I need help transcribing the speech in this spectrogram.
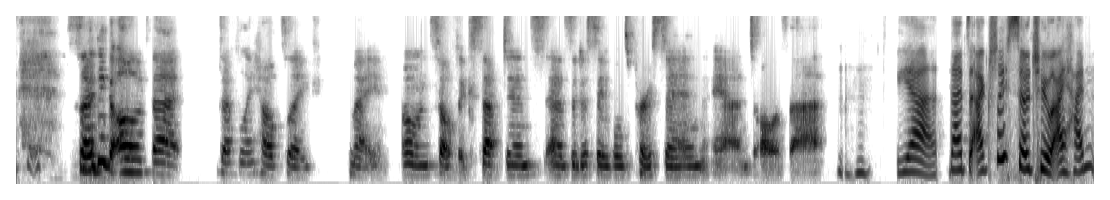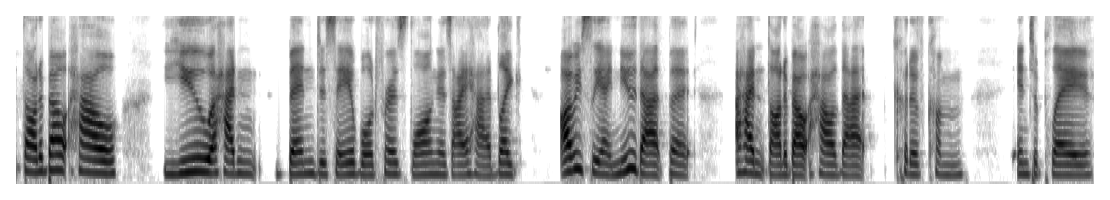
so I think all of that definitely helped like my own self-acceptance as a disabled person and all of that. Mm-hmm. Yeah, that's actually so true. I hadn't thought about how you hadn't been disabled for as long as I had. Like obviously I knew that, but I hadn't thought about how that could have come into play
